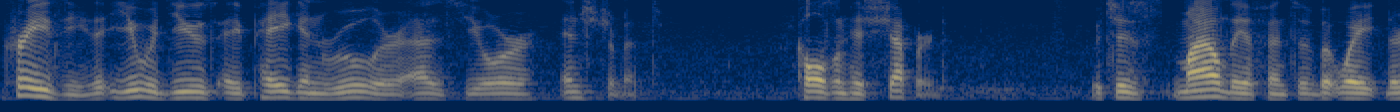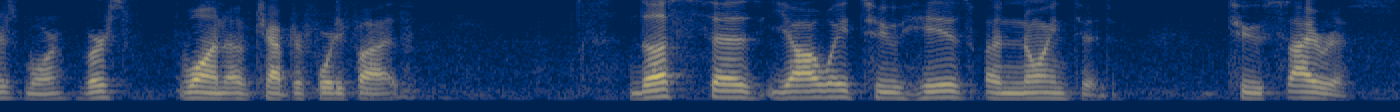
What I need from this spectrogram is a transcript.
crazy that you would use a pagan ruler as your instrument. Calls him his shepherd, which is mildly offensive, but wait, there's more. Verse 1 of chapter 45. Thus says Yahweh to his anointed, to Cyrus.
